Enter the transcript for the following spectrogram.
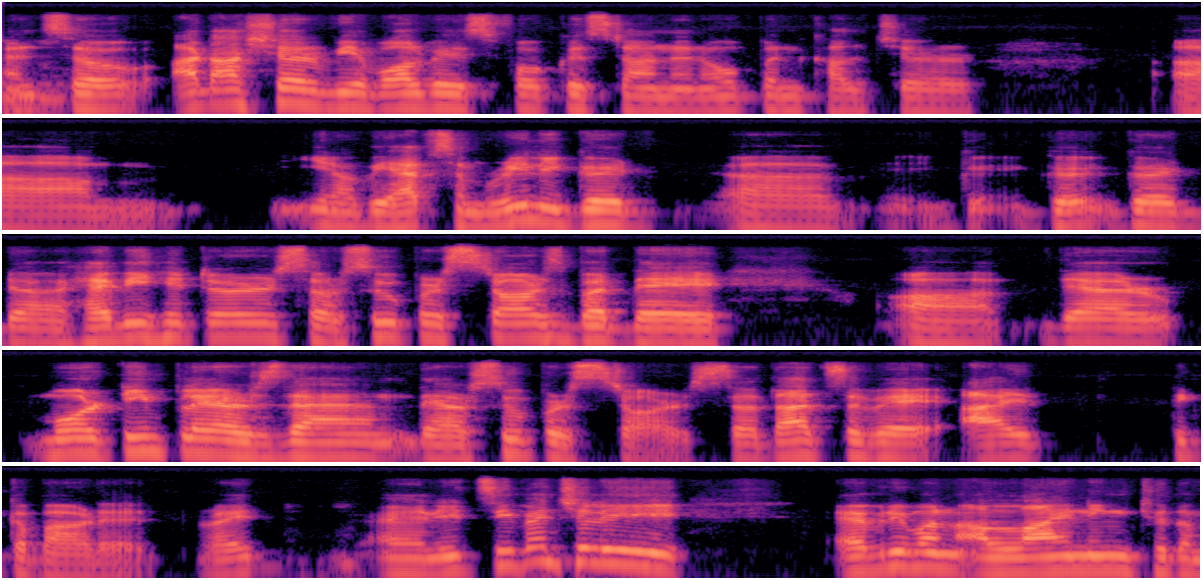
and Mhm. so at Usher, we have always focused on an open culture. Um, you know, we have some really good, uh, g- good, good uh, heavy hitters or superstars, but they uh, they're more team players than they are superstars. So that's the way I think about it, right? And it's eventually everyone aligning to the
